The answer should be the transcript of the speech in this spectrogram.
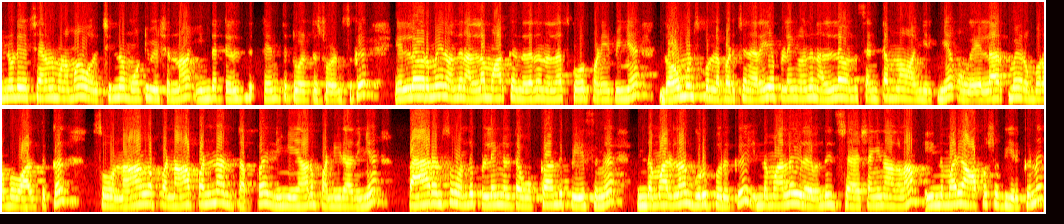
என்னுடைய சேனல் மூலமா ஒரு சின்ன மோட்டிவேஷன் தான் இந்த டென்த் டென்த் டுவெல்த் ஸ்டூடெண்ட்ஸ்க்கு எல்லாருமே வந்து நல்ல மார்க் இந்த தடவை நல்லா ஸ்கோர் பண்ணியிருப்பீங்க. கவர்மெண்ட் ஸ்கூல்ல படிச்ச நிறைய பிள்ளைங்க வந்து நல்ல வந்து சென்டம்லாம் வாங்கியிருக்கீங்க. உங்க எல்லாருக்குமே ரொம்ப ரொம்ப வாழ்த்துக்கள். ஸோ நாங்க நான் பண்ண அந்த தப்பை நீங்க யாரும் பண்ணிடாதீங்க. பேரண்ட்ஸும் வந்து பிள்ளைங்கள்ட்ட உட்காந்து பேசுங்க. இந்த மாதிரிலாம் குரூப் இருக்கு. இந்த மாதிரிலாம் இதுல வந்து ஷைன் ஆகலாம். இந்த மாதிரி ஆப்பர்ச்சுனிட்டி இருக்குன்னு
